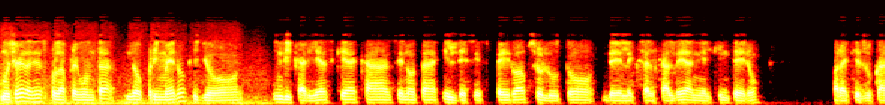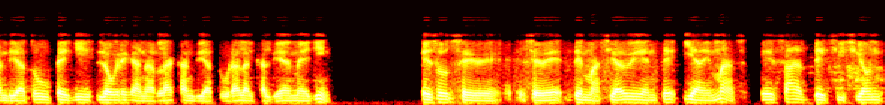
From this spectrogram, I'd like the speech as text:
Muchas gracias por la pregunta. Lo primero que yo indicaría es que acá se nota el desespero absoluto del exalcalde Daniel Quintero para que su candidato Upegui logre ganar la candidatura a la alcaldía de Medellín. Eso se, se ve demasiado evidente y además esa decisión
